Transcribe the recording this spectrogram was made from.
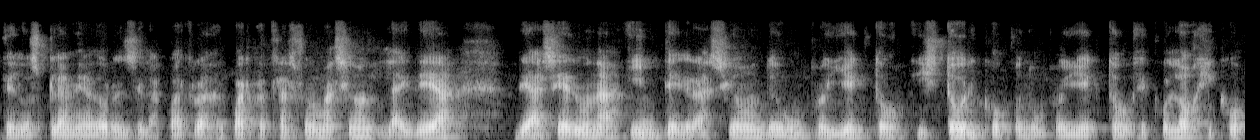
de los planeadores de la cuarta transformación la idea de hacer una integración de un proyecto histórico con un proyecto ecológico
